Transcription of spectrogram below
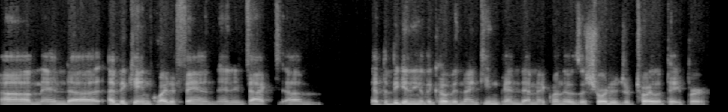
Um, and uh, I became quite a fan. And in fact, um, at the beginning of the COVID 19 pandemic, when there was a shortage of toilet paper,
